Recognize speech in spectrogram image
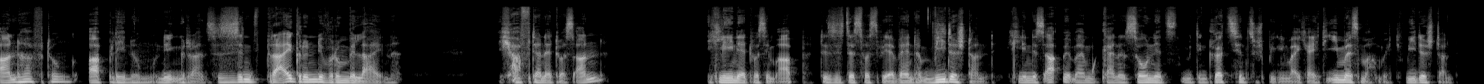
Anhaftung, Ablehnung und Ignoranz. Das sind die drei Gründe, warum wir leiden. Ich hafte an etwas an, ich lehne etwas ihm ab. Das ist das, was wir erwähnt haben. Widerstand. Ich lehne es ab, mit meinem kleinen Sohn jetzt mit den Klötzchen zu spielen, weil ich eigentlich die E-Mails machen möchte. Widerstand.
